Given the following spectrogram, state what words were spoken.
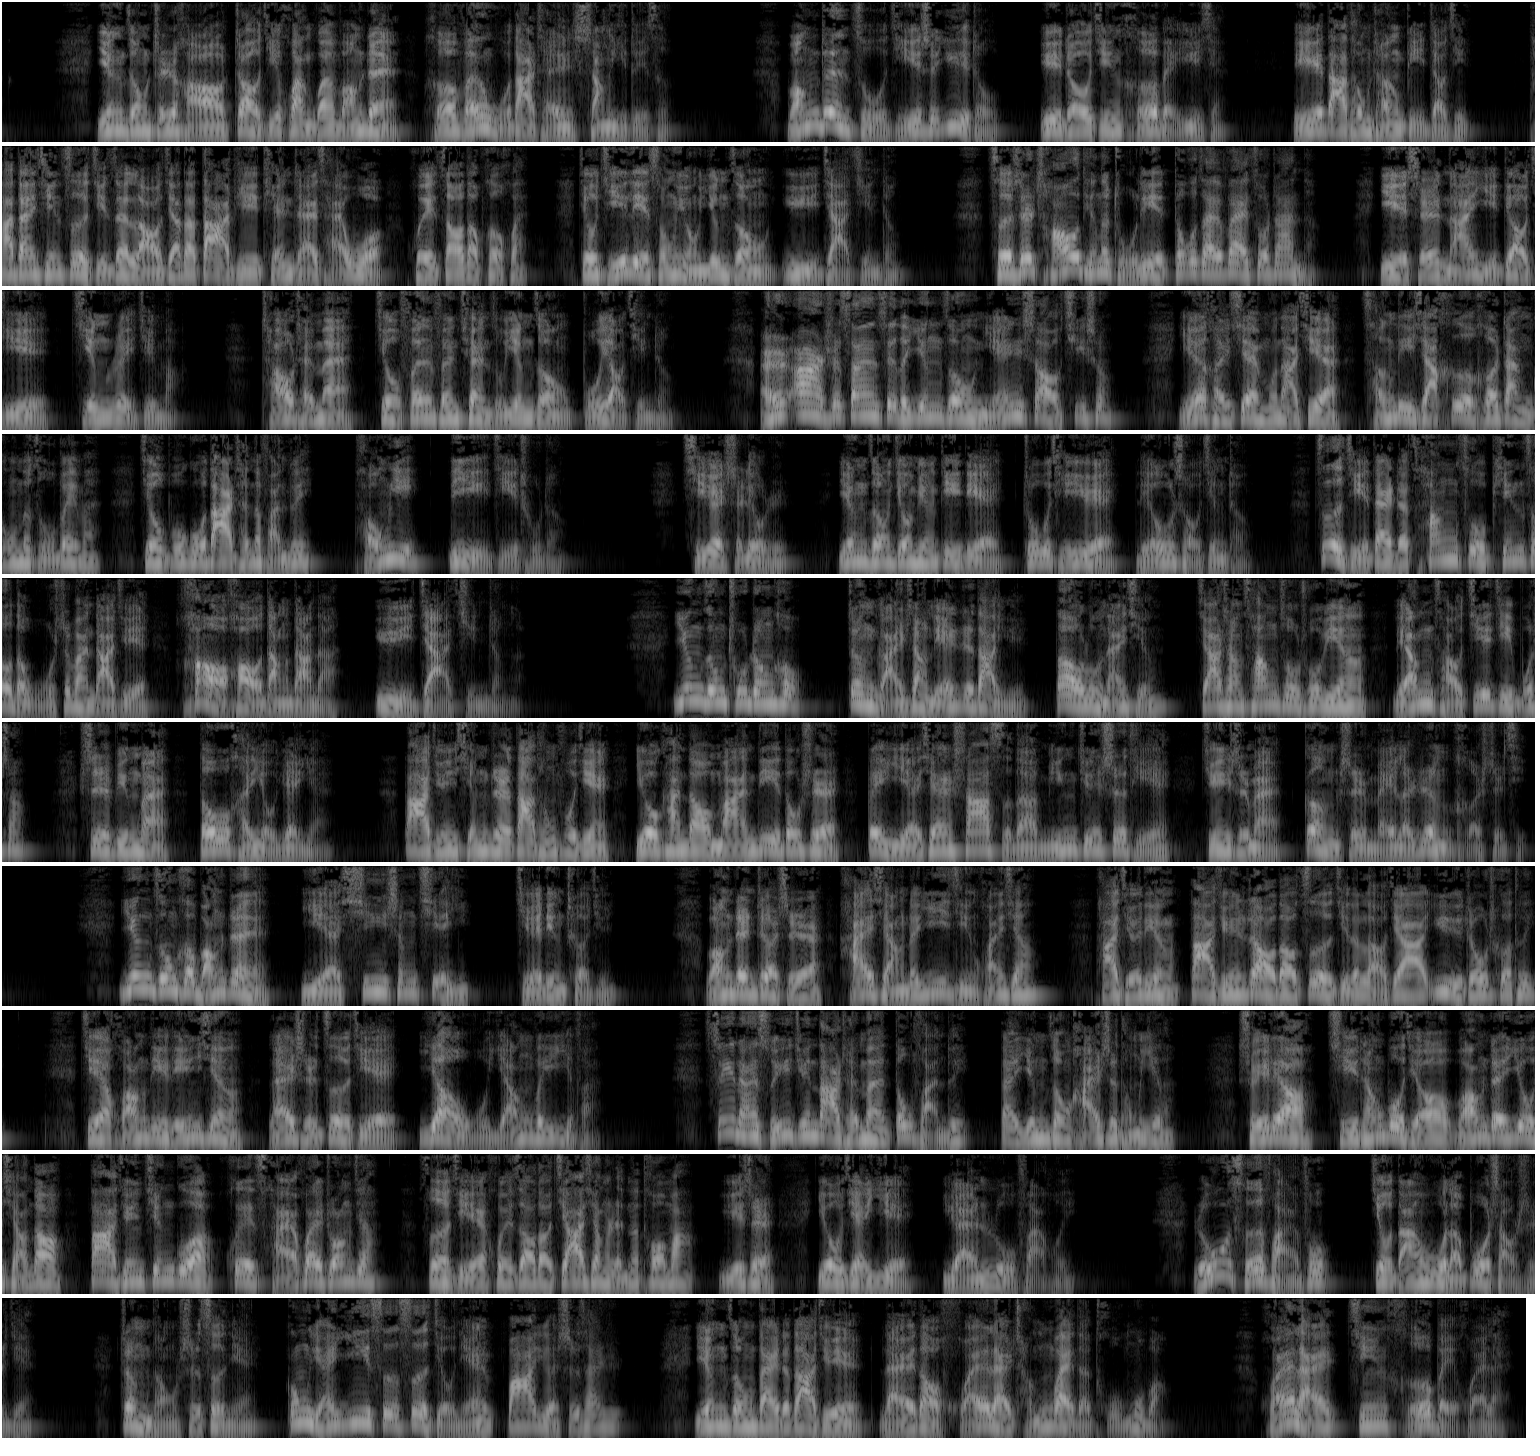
英宗只好召集宦官王振和文武大臣商议对策。王振祖籍是豫州，豫州今河北豫县，离大同城比较近。他担心自己在老家的大批田宅财物会遭到破坏，就极力怂恿英宗御驾亲征。此时朝廷的主力都在外作战呢。一时难以调集精锐军马，朝臣们就纷纷劝阻英宗不要亲征。而二十三岁的英宗年少气盛，也很羡慕那些曾立下赫赫战功的祖辈们，就不顾大臣的反对，同意立即出征。七月十六日，英宗就命弟弟朱祁钰留守京城，自己带着仓促拼凑的五十万大军，浩浩荡荡的御驾亲征了。英宗出征后，正赶上连日大雨，道路难行，加上仓促出兵，粮草接济不上，士兵们都很有怨言。大军行至大同附近，又看到满地都是被野先杀死的明军尸体，军士们更是没了任何士气。英宗和王振也心生怯意，决定撤军。王振这时还想着衣锦还乡，他决定大军绕到自己的老家豫州撤退。借皇帝临幸来使自己耀武扬威一番，虽然随军大臣们都反对，但英宗还是同意了。谁料启程不久，王振又想到大军经过会踩坏庄稼，自己会遭到家乡人的唾骂，于是又建议原路返回。如此反复，就耽误了不少时间。正统十四年（公元一四四九年八月十三日）。英宗带着大军来到怀来城外的土木堡，怀来今河北怀来，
